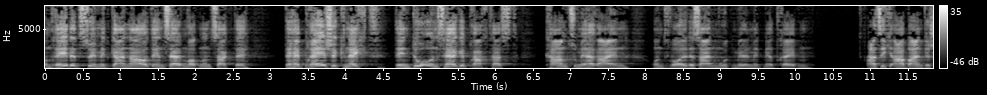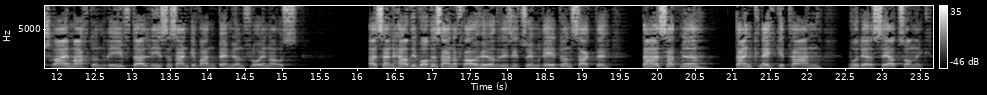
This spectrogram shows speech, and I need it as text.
und redet zu ihm mit genau denselben Worten und sagte, der hebräische Knecht, den du uns hergebracht hast, kam zu mir herein und wollte sein Mutmill mit mir treiben. Als ich aber ein Geschrei machte und rief, da ließ er sein Gewand bei mir und floh hinaus. Als sein Herr die Worte seiner Frau hörte, die sie zu ihm redete und sagte, das hat mir dein Knecht getan, wurde er sehr zornig.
